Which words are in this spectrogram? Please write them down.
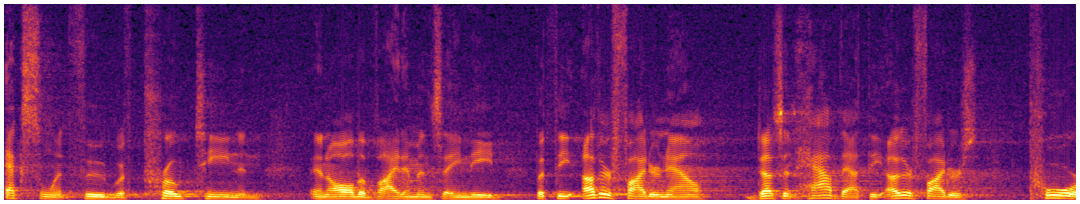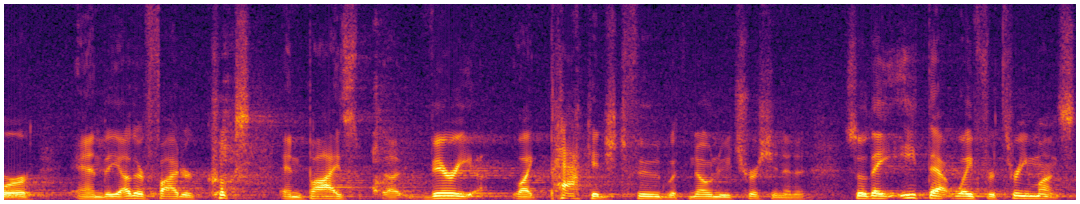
excellent food with protein and, and all the vitamins they need. But the other fighter now doesn't have that. The other fighter's poor, and the other fighter cooks and buys uh, very like packaged food with no nutrition in it. So they eat that way for three months.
